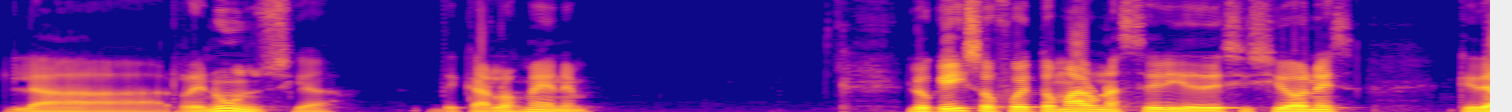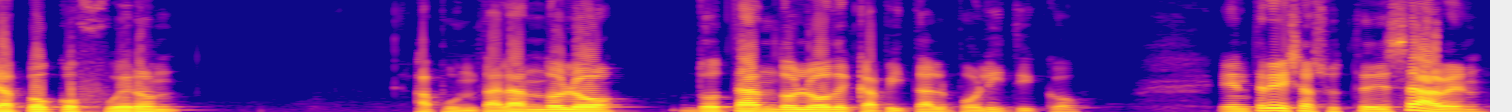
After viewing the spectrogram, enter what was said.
la renuncia de Carlos Menem, lo que hizo fue tomar una serie de decisiones que de a poco fueron apuntalándolo, dotándolo de capital político. Entre ellas, ustedes saben,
